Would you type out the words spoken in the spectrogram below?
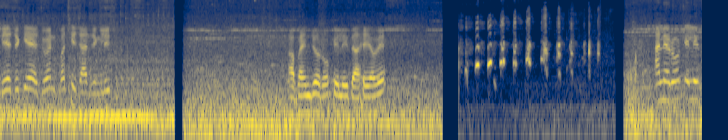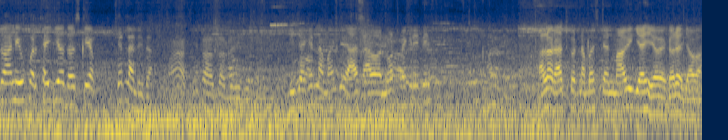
બે જગ્યાએ જોઈને પછી ચાર્જિંગ લઈશું. આ ભાઈને જો રોકી લીધા છે હવે. આને રોકી લીધો આની ઉપર થઈ ગયો દસ કેમ કેટલા લીધા? હા છૂટા હતા બીજા કેટલા માંગે આ નોટ પકડી હતી? હાલો રાજકોટના બસ સ્ટેન્ડમાં આવી ગયા છીએ હવે ઘરે જવા.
